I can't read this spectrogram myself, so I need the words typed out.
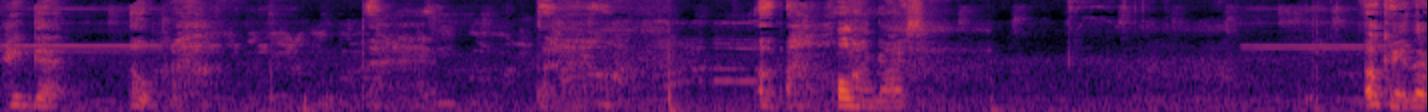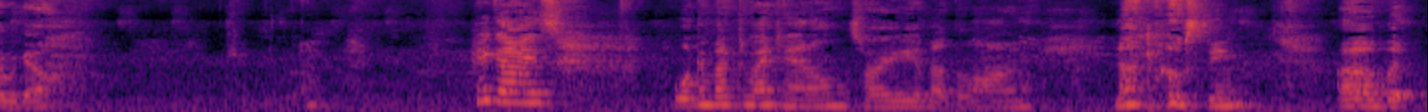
Hey guys. Oh. The? The hell? Oh, hold on, guys. Okay, there we go. Hey guys, welcome back to my channel. Sorry about the long not posting. Uh, but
